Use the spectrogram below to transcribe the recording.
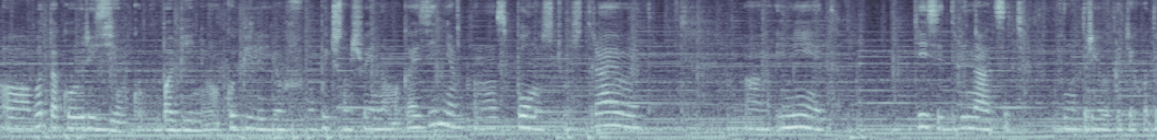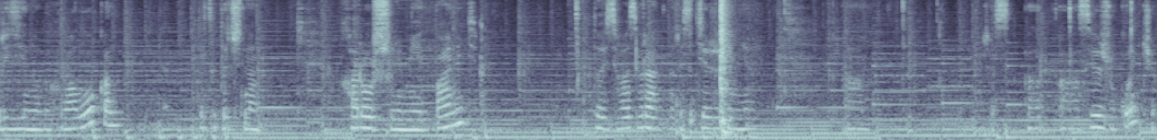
а, вот такую резинку в бобине. Мы купили ее в обычном швейном магазине. Она нас полностью устраивает. А, имеет 10-12 внутри вот этих вот резиновых волокон. Достаточно хорошую имеет память. То есть возвратное растяжение. Сейчас освежу кончик.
